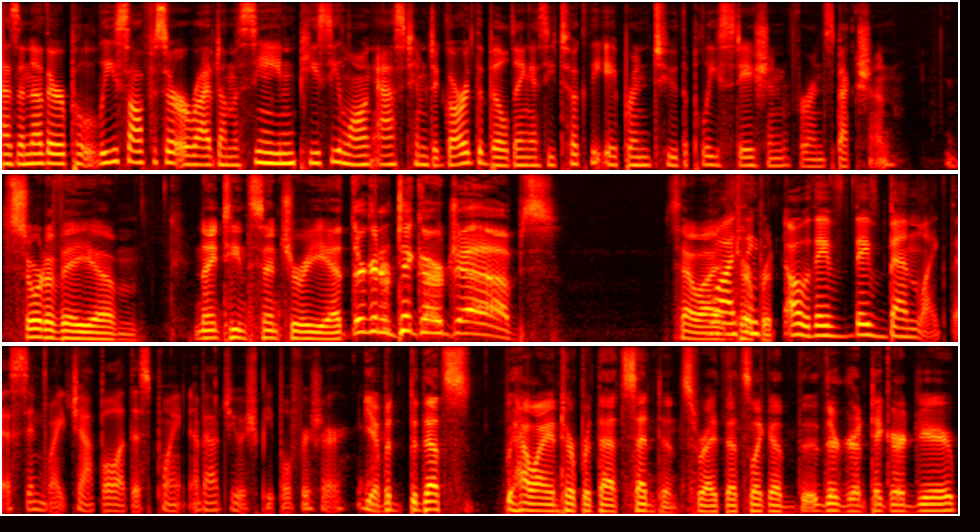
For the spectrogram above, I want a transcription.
As another police officer arrived on the scene, PC Long asked him to guard the building as he took the apron to the police station for inspection. Sort of a um, 19th century, uh, they're going to take our jobs. That's how I well, interpret. I think oh they've they've been like this in Whitechapel at this point about Jewish people for sure. yeah, but but that's how I interpret that sentence, right? That's like a they're going to take our job.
